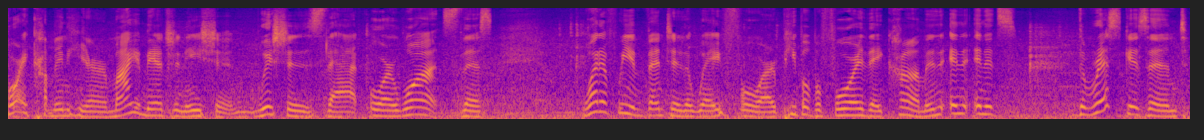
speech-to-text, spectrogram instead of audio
before I come in here, my imagination wishes that or wants this? What if we invented a way for people before they come? And, and, and it's the risk isn't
